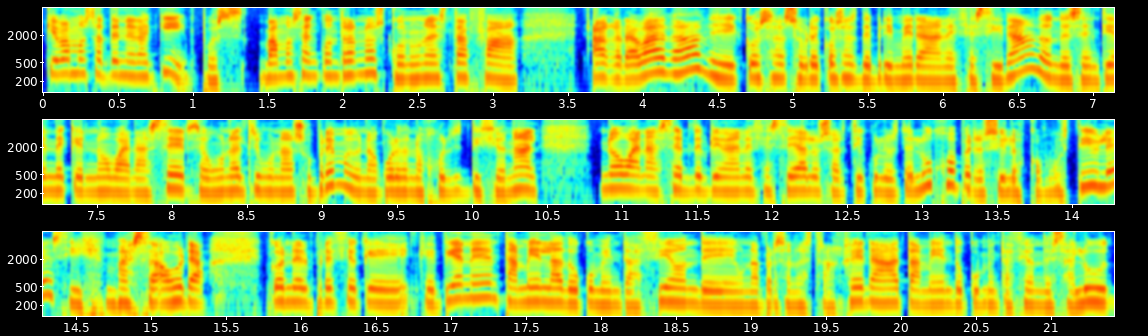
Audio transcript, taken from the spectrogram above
¿Qué vamos a tener aquí? Pues vamos a encontrarnos con una estafa agravada de cosas sobre cosas de primera necesidad, donde se entiende que no van a ser, según el Tribunal Supremo y un acuerdo no jurisdiccional, no van a ser de primera necesidad los artículos de lujo, pero sí los combustibles y más ahora con el precio que, que tienen. También la documentación de una persona extranjera, también documentación de salud,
